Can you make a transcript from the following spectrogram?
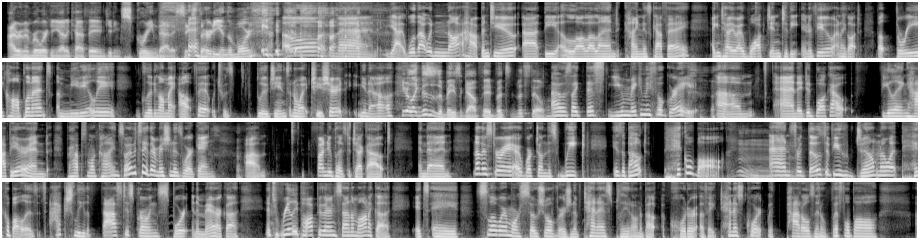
I remember working at a cafe and getting screamed at at 6:30 in the morning. Oh man, yeah. Well, that would not happen to you at the La La Land Kindness Cafe. I can tell you, I walked into the interview and I got about three compliments immediately, including on my outfit, which was blue jeans and a white T-shirt. You know, You're like, this is a basic outfit, but but still. I was like, "This, you're making me feel great." Um, and I did walk out feeling happier and perhaps more kind. So I would say their mission is working. Um, fun new place to check out. And then another story I worked on this week is about pickleball. And for those of you who don't know what pickleball is, it's actually the fastest growing sport in America. It's really popular in Santa Monica. It's a slower, more social version of tennis, played on about a quarter of a tennis court with paddles and a wiffle ball.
